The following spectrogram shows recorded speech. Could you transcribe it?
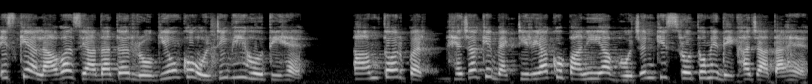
इसके अलावा ज़्यादातर रोगियों को उल्टी भी होती है। आमतौर पर हेजा के बैक्टीरिया को पानी या भोजन के स्रोतों में देखा जाता है।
